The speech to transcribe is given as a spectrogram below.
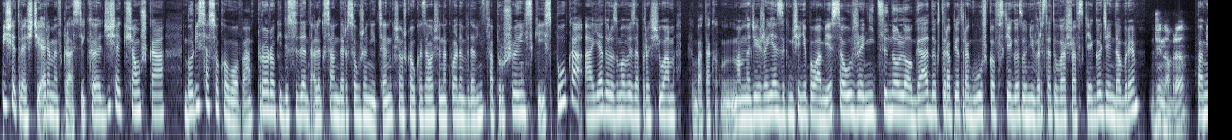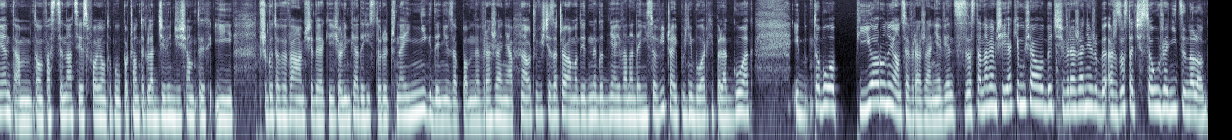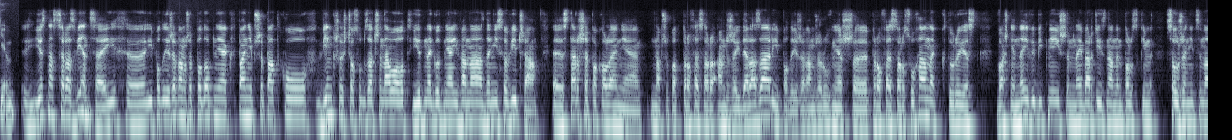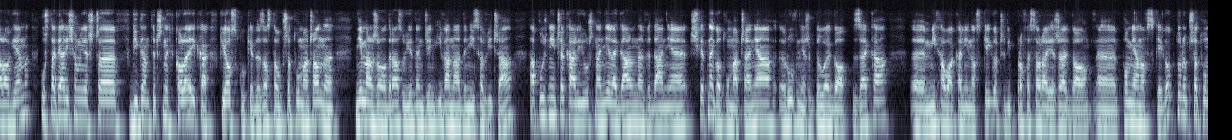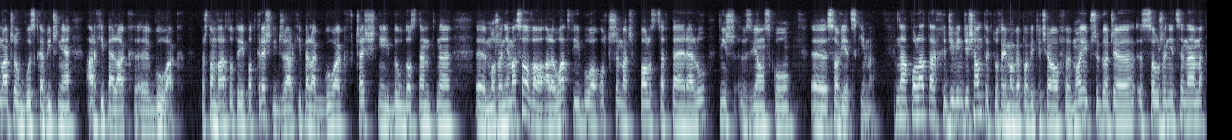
spisie treści RMF Classic dzisiaj książka Borisa Sokołowa, Prorok i dysydent Aleksander Sołżenicyn. Książka ukazała się nakładem wydawnictwa Pruszyński i Spółka, a ja do rozmowy zaprosiłam, chyba tak, mam nadzieję, że język mi się nie połamie, sołżenicynologa, doktora Piotra Głuszkowskiego z Uniwersytetu Warszawskiego. Dzień dobry. Dzień dobry. Pamiętam tą fascynację swoją, to był początek lat 90. i przygotowywałam się do jakiejś olimpiady historycznej. Nigdy nie zapomnę wrażenia. No, oczywiście zaczęłam od jednego dnia Iwana Denisowicza i później był archipelag Gułak. I to było piorunujące wrażenie, więc zastanawiam się, jakie musiało być wrażenie, żeby aż zostać sołżenicynologiem. Jest nas coraz więcej e, i podejrzewam, że podobnie jak w Pani przypadku, większość osób zaczynało od jednego dnia Iwana Denisowicza. E, starsze pokolenie, na przykład profesor Andrzej de Lazari, podejrzewam, że również e, profesor Suchanek, który jest właśnie najwybitniejszym, najbardziej znanym polskim sołżenicynologiem, ustawiali się jeszcze w gigantycznych kolejkach w kiosku, kiedy został przetłumaczony niemalże od razu jeden dzień Iwana Denisowicza, a później czekali już na nielegalne wydanie świetnego tłumaczenia, również byłego Zeka, e, Michała Kalinowskiego, czyli profesora Jerzego e, Pomianowskiego, który przetłumaczył błyskawicznie archipelag e, Gułak. Zresztą warto tutaj podkreślić, że archipelag Gułak wcześniej był dostępny może nie masowo, ale łatwiej było otrzymać w Polsce w PRL-u niż w Związku Sowieckim. Na po latach 90. tutaj mogę powiedzieć o mojej przygodzie z Sołżenicynem, e,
